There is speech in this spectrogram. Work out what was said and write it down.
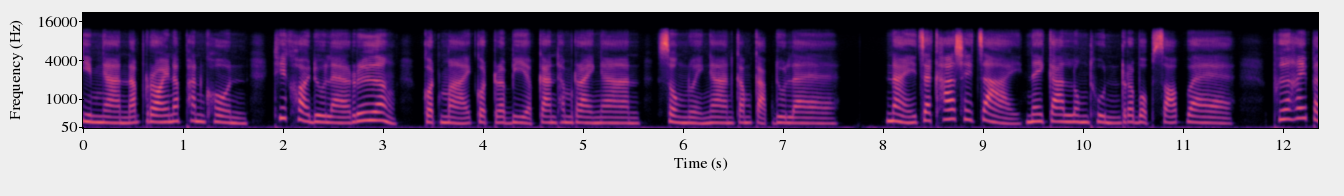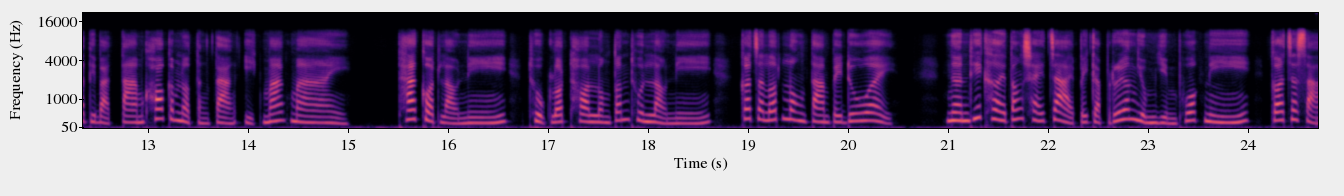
ทีมงานนับร้อยนับพันคน ที่คอยดูแลเรื่อง กฎหมายกฎระเบียบการทำรายงาน ส่งหน่วยงานกำกับดูแล ไหนจะค่าใช้จ่ายในการลงทุนระบบซอฟต์แวร์ เพื่อให้ปฏิบัติตามข้อกำหนดต่างๆ อีกมากมาย ถ้ากฎเหล่านี้ถูกลดทอนลงต้นทุนเหล่านี้ ก็จะลดลงตามไปด้วย เงินที่เคยต้องใช้จ่ายไปกับเรื่องหยุ่มหยิมพวกนี้ ก็จะสา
